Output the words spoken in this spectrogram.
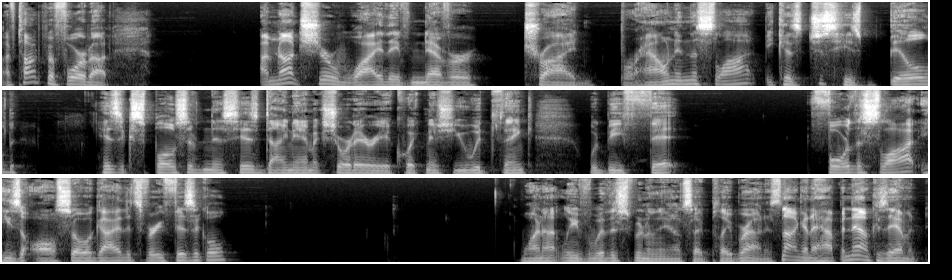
I've talked before about I'm not sure why they've never tried Brown in the slot because just his build, his explosiveness, his dynamic short area quickness, you would think would be fit for the slot. He's also a guy that's very physical. Why not leave Witherspoon on the outside, play Brown? It's not going to happen now because they haven't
